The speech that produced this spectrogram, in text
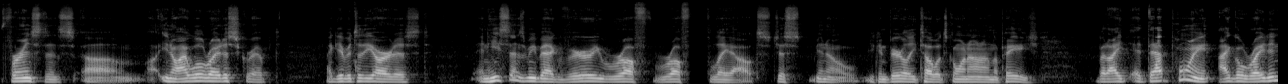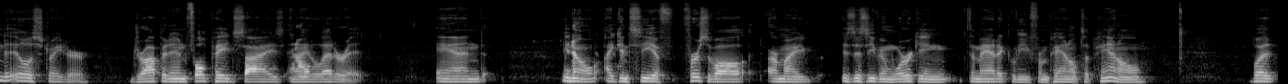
for instance, um, you know, I will write a script, I give it to the artist, and he sends me back very rough, rough layouts. Just you know, you can barely tell what's going on on the page. But I, at that point, I go right into Illustrator, drop it in full page size, and I letter it. And you know, I can see if first of all, are my is this even working thematically from panel to panel? But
